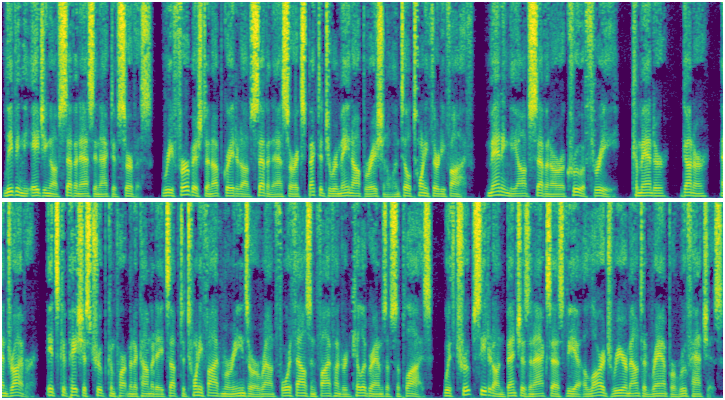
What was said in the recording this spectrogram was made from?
leaving the aging AAV-7s in active service. Refurbished and upgraded AAV-7s are expected to remain operational until 2035. Manning the AAV-7 are a crew of three, commander, gunner, and driver. Its capacious troop compartment accommodates up to 25 Marines or around 4,500 kilograms of supplies, with troops seated on benches and access via a large rear-mounted ramp or roof hatches.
